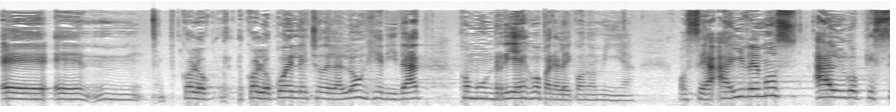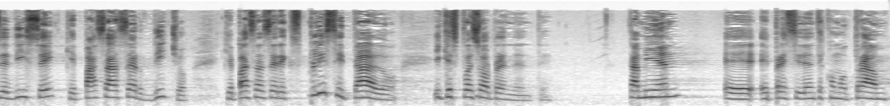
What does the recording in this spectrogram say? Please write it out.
eh, eh, colocó el hecho de la longevidad como un riesgo para la economía. O sea, ahí vemos algo que se dice que pasa a ser dicho, que pasa a ser explicitado y que fue sorprendente. También eh, presidentes como Trump,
